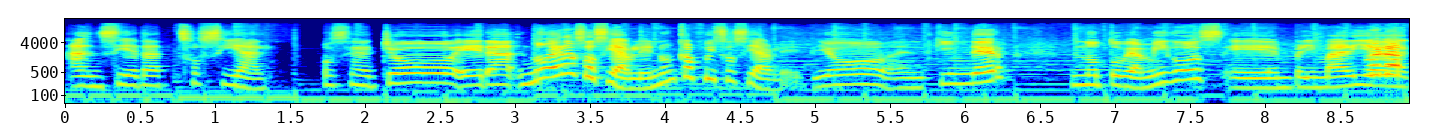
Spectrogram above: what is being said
ansiedad social. O sea, yo era, no era sociable, nunca fui sociable. Yo en kinder no tuve amigos, en primaria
